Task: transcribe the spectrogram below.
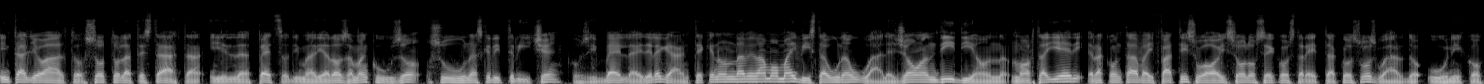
in taglio alto, sotto la testata, il pezzo di Maria Rosa Mancuso su una scrittrice così bella ed elegante che non l'avevamo mai vista una uguale. Joan Didion, morta ieri, raccontava i fatti suoi solo se costretta, col suo sguardo unico.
